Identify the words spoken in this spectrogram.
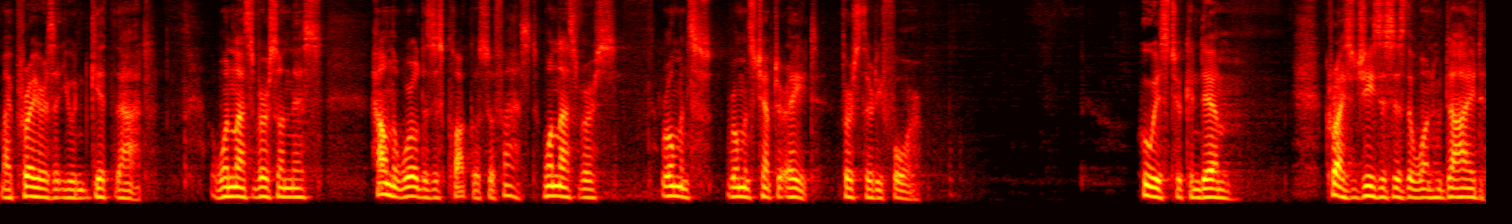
My prayer is that you would get that. One last verse on this. How in the world does this clock go so fast? One last verse. Romans, Romans chapter 8, verse 34. Who is to condemn? Christ Jesus is the one who died.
